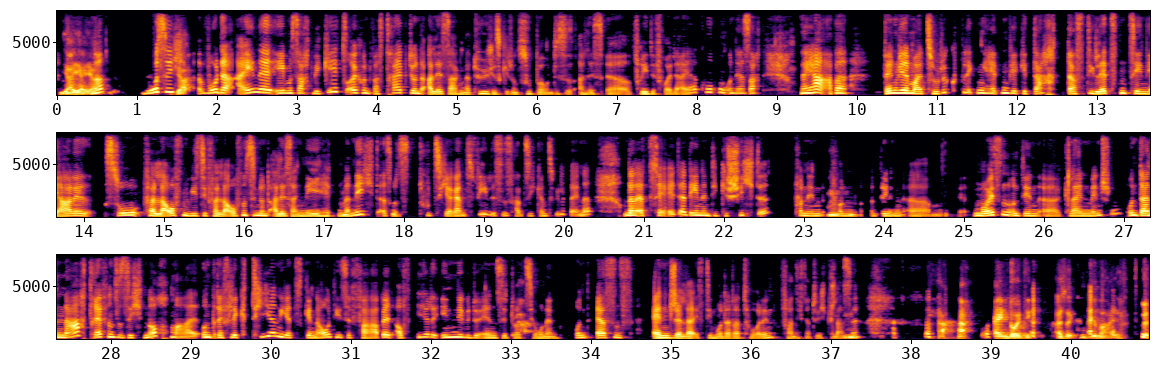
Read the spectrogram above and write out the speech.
Ja, ja, ja. Ne? Wo sich, ja. wo der eine eben sagt, wie geht's euch und was treibt ihr? Und alle sagen, natürlich, es geht uns super und es ist alles äh, Friede, Freude, Eierkuchen. Und er sagt, naja, aber wenn wir mal zurückblicken, hätten wir gedacht, dass die letzten zehn Jahre so verlaufen, wie sie verlaufen sind. Und alle sagen, nee, hätten wir nicht. Also es tut sich ja ganz viel, es ist, hat sich ganz viel verändert. Und dann erzählt er denen die Geschichte von den, mhm. von den ähm, Mäusen und den äh, kleinen Menschen. Und danach treffen sie sich nochmal und reflektieren jetzt genau diese Fabel auf ihre individuellen Situationen. Ja. Und erstens, Angela ist die Moderatorin, fand ich natürlich klasse. Mhm. Eindeutig, also gute Wahl.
